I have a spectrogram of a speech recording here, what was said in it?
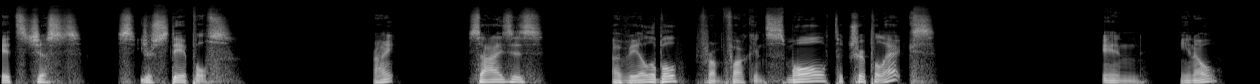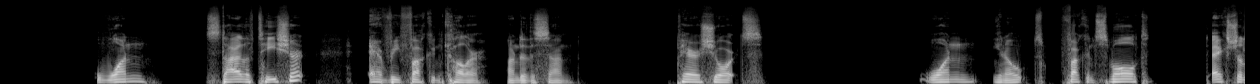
It's just your staples, right? Sizes available from fucking small to triple X in, you know, one style of t shirt, every fucking color under the sun. Pair of shorts, one, you know, fucking small to extra,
